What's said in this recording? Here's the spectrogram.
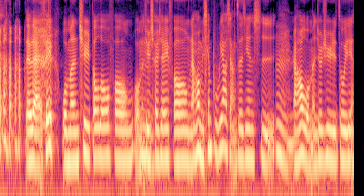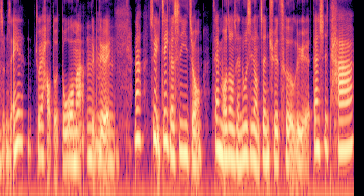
对不对？所以我们去兜兜风，我们去吹吹风，然后我们先不要想这件事。嗯，然后我们就去做一件什么事？哎，就会好得多嘛，对不对？那所以这个是一种在某种程度是一种正确策略，但是他。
